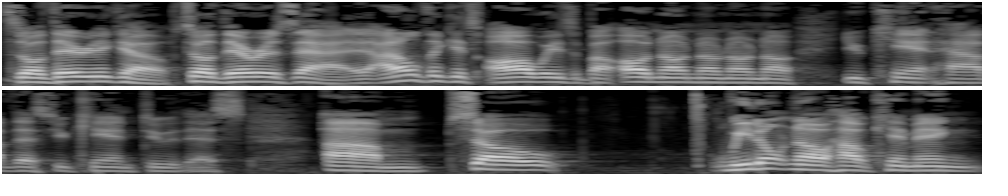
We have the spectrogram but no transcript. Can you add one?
So there you go. So there is that. I don't think it's always about, oh no, no, no, no, you can't have this, you can't do this. Um, so we don't know how Kim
